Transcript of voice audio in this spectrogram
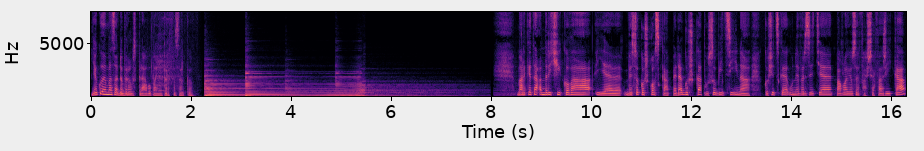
Děkujeme za dobrou zprávu, paní profesorko. Markéta Andričíková je vysokoškolská pedagožka působící na Košické univerzitě Pavla Josefa Šafaříka.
